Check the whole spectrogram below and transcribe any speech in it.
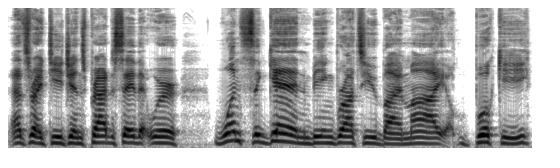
That's right, Degen's proud to say that we're once again being brought to you by My Bookie.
